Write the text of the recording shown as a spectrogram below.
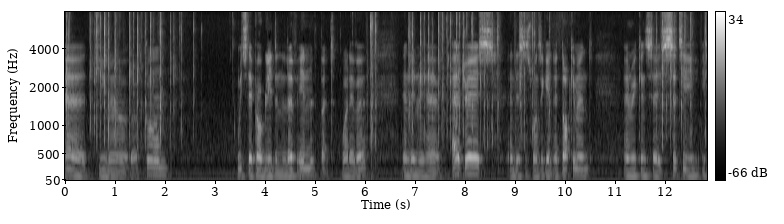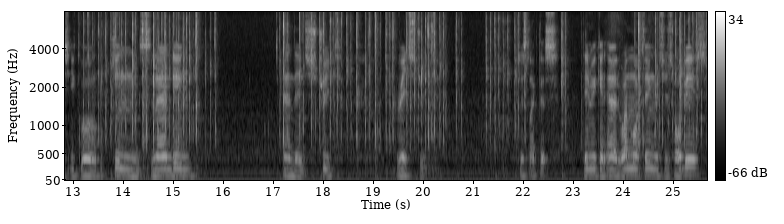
at gmail.com which they probably didn't live in but whatever. And then we have address and this is once again a document and we can say city is equal King's Landing and then street Red Street just like this. Then we can add one more thing which is hobbies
